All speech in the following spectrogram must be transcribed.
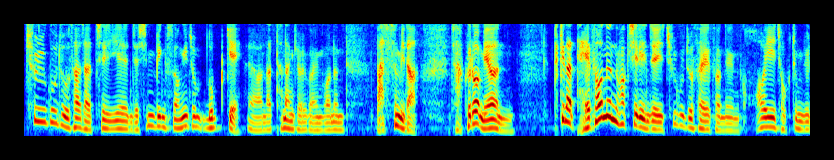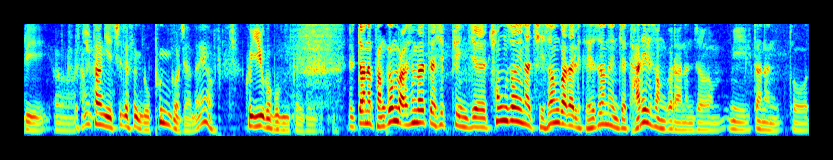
출구 조사 자체의 이제 신빙성이 좀 높게 어, 나타난 결과인 거는 맞습니다. 자, 그러면 특히나 대선은 확실히 이제 출구조사에서는 거의 적중률이 어, 그렇죠. 상당히 신뢰성이 높은 거잖아요. 그 이유가 뭡니까 이정 일단은 방금 말씀하셨다시피 이제 총선이나 지선과 달리 대선은 이제 단일 선거라는 점이 일단은 또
